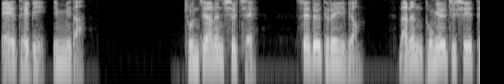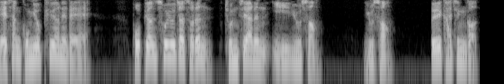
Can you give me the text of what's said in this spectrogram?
에 대비입니다. 존재하는 실체, 세드 드레이병, 나는 동일 지시 대상 공유 표현에 대해 보편 소유자설은 존재하는 이 유성, 유성을 가진 것,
